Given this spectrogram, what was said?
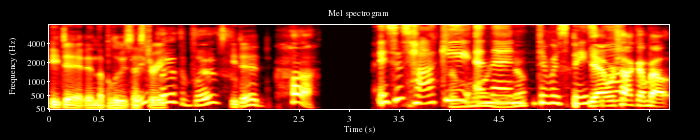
he did in the Blues Did he history. play with the Blues? He did. Huh. Is this hockey? The more And you then know. there was baseball. Yeah, we're talking about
